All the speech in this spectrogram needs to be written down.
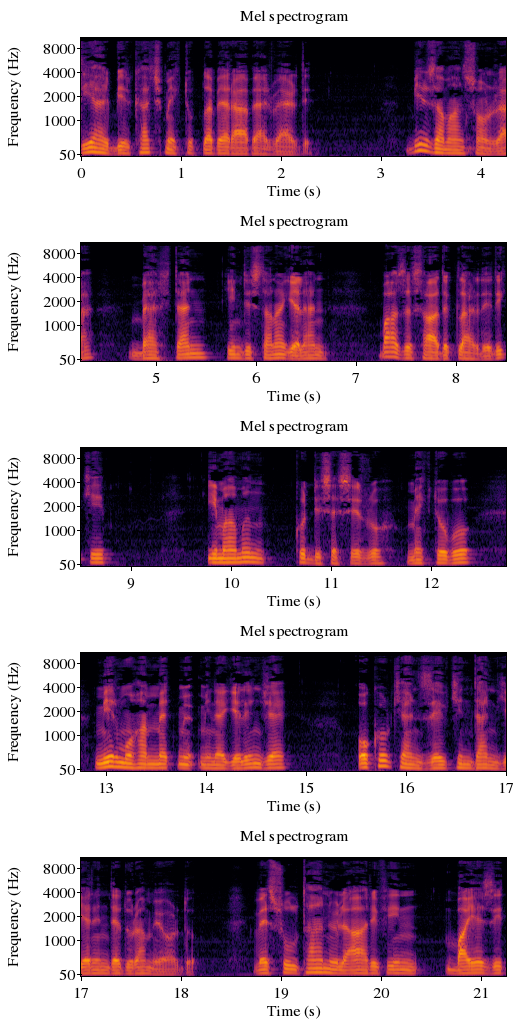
diğer birkaç mektupla beraber verdi. Bir zaman sonra Belh'ten Hindistan'a gelen bazı sadıklar dedi ki, İmamın kuddisesi ruh mektubu Mir Muhammed Mü'mine gelince okurken zevkinden yerinde duramıyordu ve Sultanül Arif'in Bayezid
